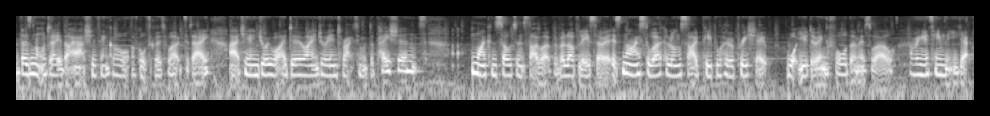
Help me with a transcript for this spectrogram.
There's not a day that I actually think, oh, I've got to go to work today. I actually enjoy what I do. I enjoy interacting with the patients. My consultants that I work with are lovely, so it's nice to work alongside people who appreciate what you're doing for them as well. Having a team that you get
